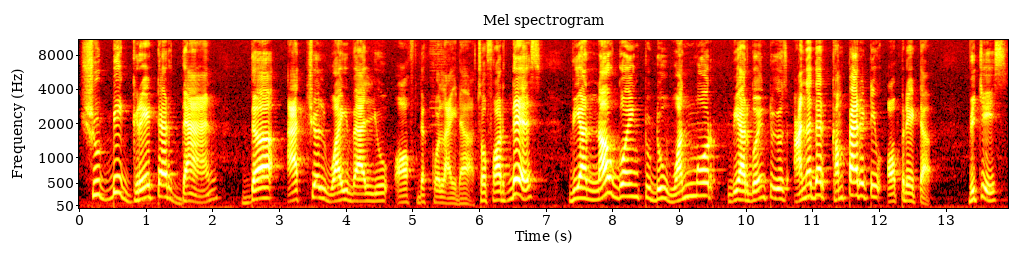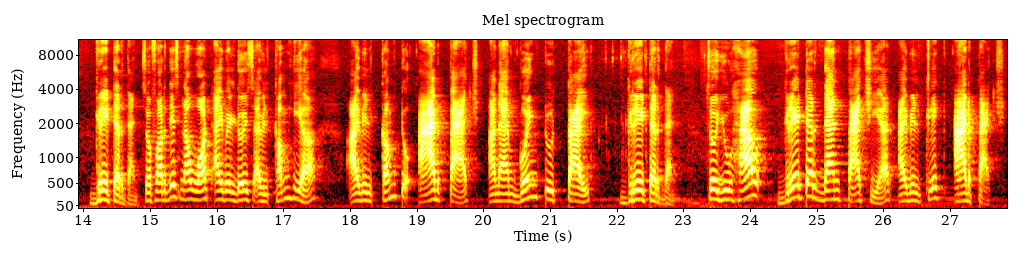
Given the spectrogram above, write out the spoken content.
should be greater than the actual y value of the collider. So, for this we are now going to do one more we are going to use another comparative operator which is greater than. So, for this now what I will do is I will come here I will come to add patch and I am going to type greater than. So, you have greater than patch here I will click add patch.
